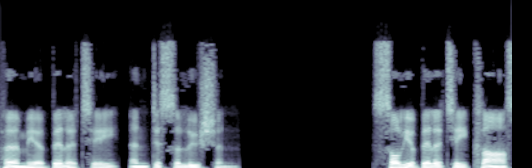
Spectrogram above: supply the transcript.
permeability, and dissolution. Solubility class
